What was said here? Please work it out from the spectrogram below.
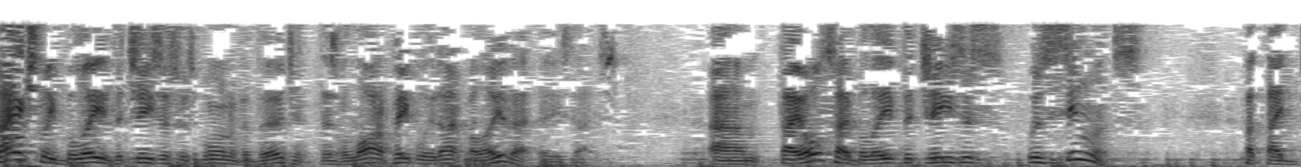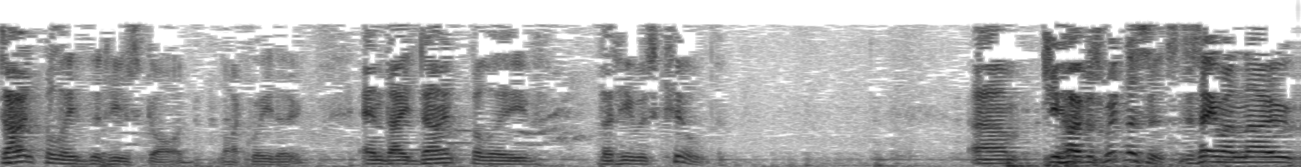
They actually believe that Jesus was born of a virgin. There's a lot of people who don't believe that these days. Um, they also believe that Jesus was sinless, but they don't believe that he's God, like we do, and they don't believe that he was killed. Um, Jehovah's Witnesses. Does anyone know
